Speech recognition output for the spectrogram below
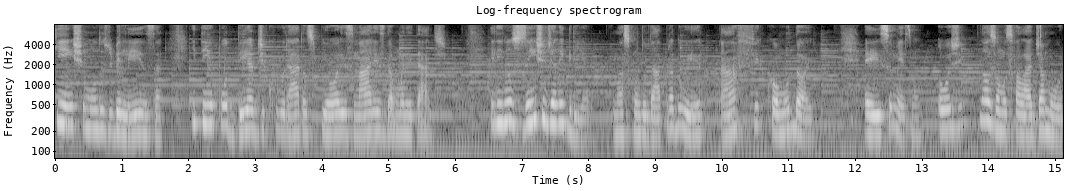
que enche o mundo de beleza e tem o poder de curar os piores males da humanidade. Ele nos enche de alegria, mas quando dá para doer, af, como dói. É isso mesmo. Hoje nós vamos falar de amor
